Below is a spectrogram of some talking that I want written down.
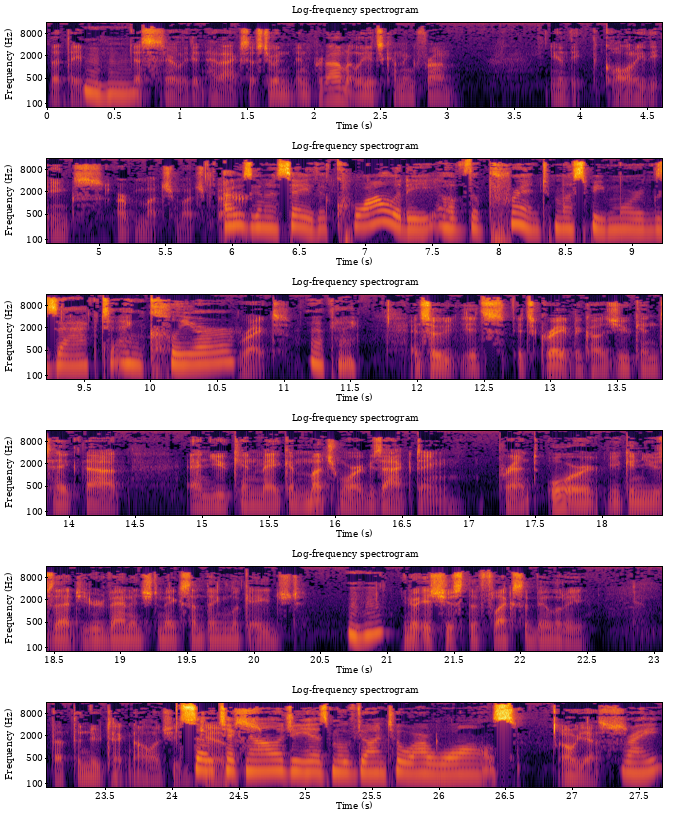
that they Mm-hmm. necessarily didn't have access to, and, and predominantly it's coming from, you know, the, the quality of the inks are much much better. I was going to say the quality of the print must be more exact and clear. right, Okay. and so it's it's great because you can take that and you can make a much more exacting print, or you can use that to your advantage to make something look aged. Mm-hmm. You know, it's just the flexibility that the new technology So gives. technology has moved onto our walls, Oh yes, right?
